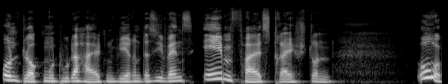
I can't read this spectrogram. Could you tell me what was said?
und Lockmodule halten während des Events ebenfalls drei Stunden. Oh,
